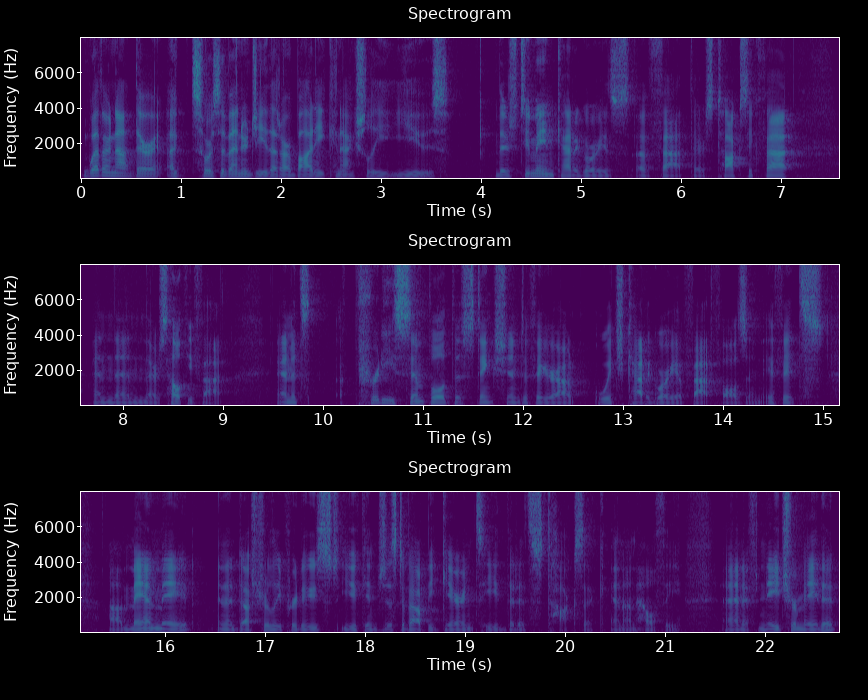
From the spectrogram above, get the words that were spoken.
whether or not they're a source of energy that our body can actually use. There's two main categories of fat. There's toxic fat and then there's healthy fat. And it's a pretty simple distinction to figure out which category of fat falls in. If it's uh, man made and industrially produced, you can just about be guaranteed that it's toxic and unhealthy. And if nature made it,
